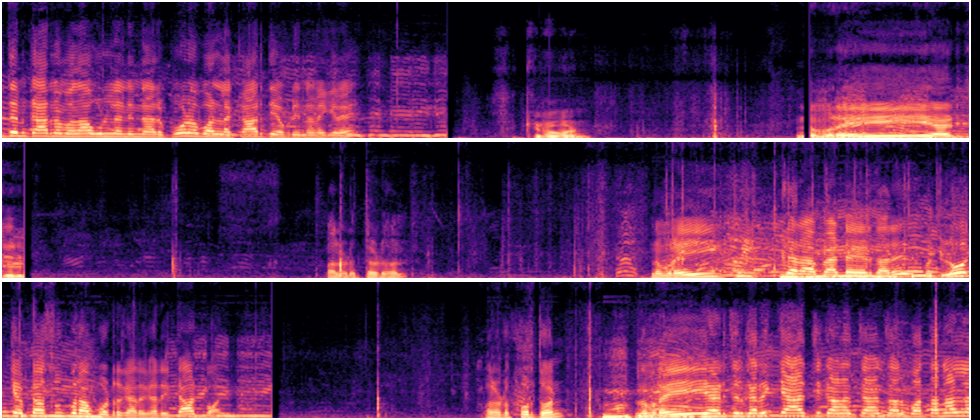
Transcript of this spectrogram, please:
இதன் காரணமாக தான் உள்ளே நின்னார். போன பாலில் கார்த்தி அப்படின்னு நினைக்கிறேன். கிரோன் நம்ம ரை குயிக்கராக பேட்டாக எடுத்தாரு. பட் லோ கேப்டா சூப்பராக போட்டிருக்காரு கரை. டாட் பால் அவரோட ஃபோர்த் ஒன் நம்ம ரை அடிச்சிருக்காரு. கேட்சுக்கான சான்ஸ் பார்த்தா நல்ல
